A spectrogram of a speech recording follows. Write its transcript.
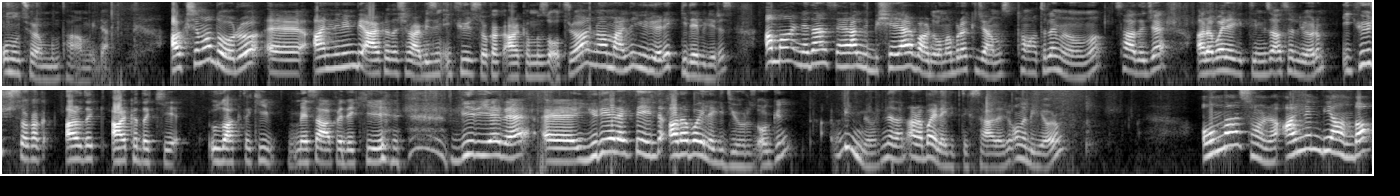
unutuyorum bunu tamamıyla. Akşama doğru e, annemin bir arkadaşı var. Bizim 200 sokak arkamızda oturuyorlar. Normalde yürüyerek gidebiliriz. Ama nedense herhalde bir şeyler vardı ona bırakacağımız. Tam hatırlamıyorum onu. Sadece arabayla gittiğimizi hatırlıyorum. 2-3 sokak aradaki, arkadaki uzaktaki mesafedeki bir yere e, yürüyerek değil de arabayla gidiyoruz o gün. Bilmiyorum neden arabayla gittik sadece onu biliyorum. Ondan sonra annem bir anda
